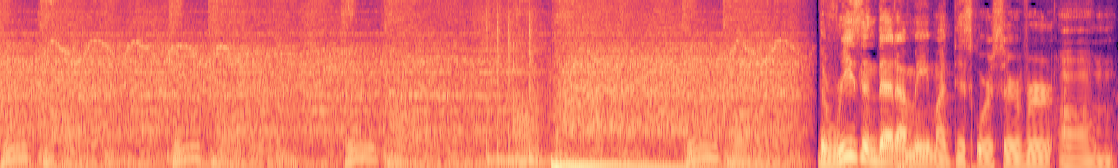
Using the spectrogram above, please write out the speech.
King Carter, King Carter, King Carter, Abba, King Carter. The reason that I made my Discord server, um,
